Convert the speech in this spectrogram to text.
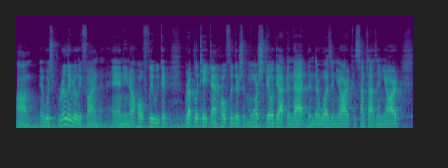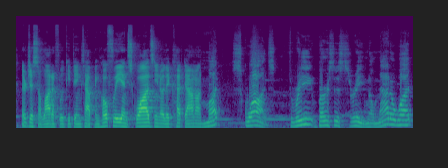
Um, it was really, really fun, and you know, hopefully we could replicate that. hopefully, there's a more skill gap in that than there was in yard, because sometimes in yard there's just a lot of fluky things happening. Hopefully, in squads, you know, they cut down on MUT squads three versus three. No matter what,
